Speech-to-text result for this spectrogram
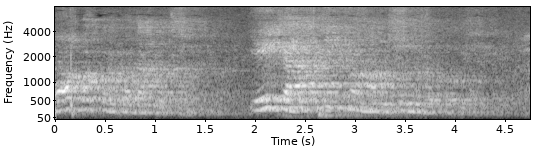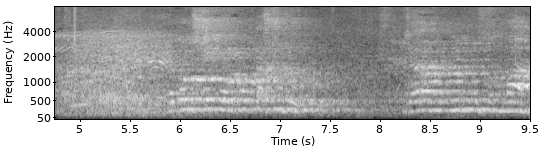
মহব্বত করে প্রদান করছেন। এই জায়গাটি কিন্তু আমাদের সুন্দর এবং সেই কর্মটা শুধু যারা মুসলমান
